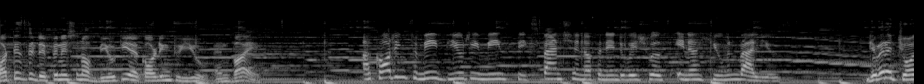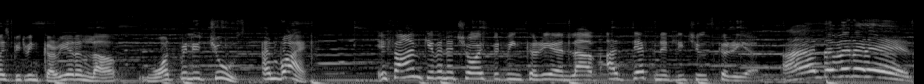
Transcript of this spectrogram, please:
What is the definition of beauty according to you and why? According to me, beauty means the expansion of an individual's inner human values. Given a choice between career and love, what will you choose and why? If I'm given a choice between career and love, I'll definitely choose career. And the winner is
